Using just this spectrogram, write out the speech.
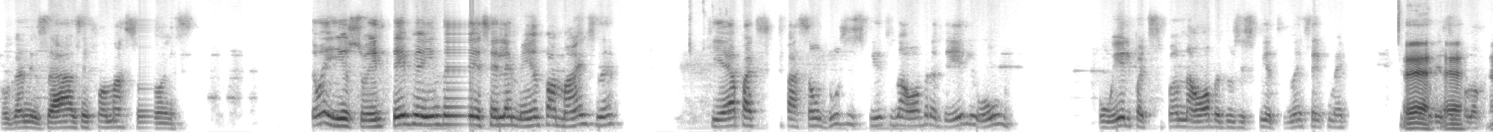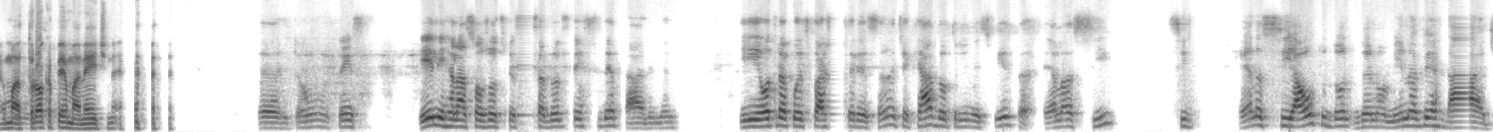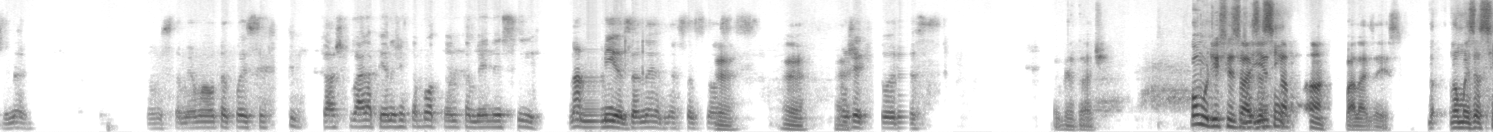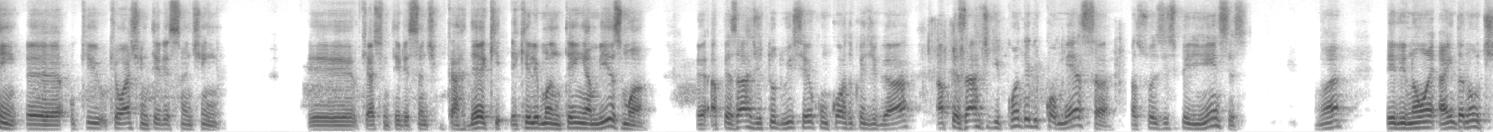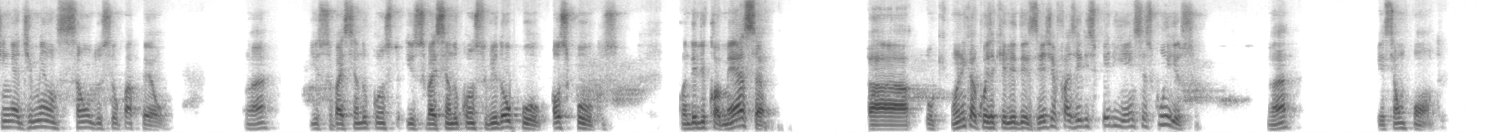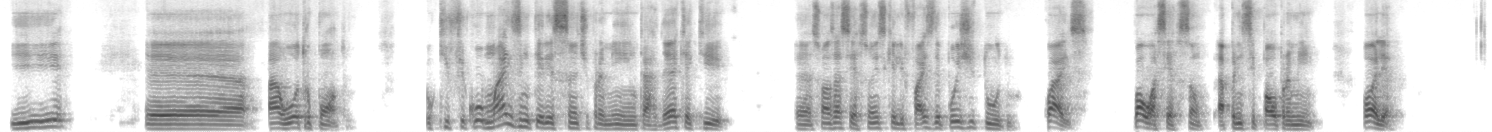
organizar as informações. Então é isso, ele teve ainda esse elemento a mais, né? Que é a participação dos espíritos na obra dele, ou, ou ele participando na obra dos espíritos, nem sei como é que. É, é, é uma troca permanente, né? é, então, tem, ele, em relação aos outros pensadores, tem esse detalhe, né? E outra coisa que eu acho interessante é que a doutrina espírita, ela se, se, ela se autodenomina a verdade, né? Então, isso também é uma outra coisa assim, que eu acho que vale a pena a gente estar tá botando também nesse, na mesa, né? nessas nossas é, é, é. conjecturas. É verdade. Como disse Isaías... Assim, tá... Ah, vai lá, Isaías. Não, mas assim, é, o, que, o que eu acho interessante em, é, o que acho interessante em Kardec é que ele mantém a mesma, é, apesar de tudo isso, eu concordo com o Edgar, apesar de que quando ele começa as suas experiências, não é? Ele não, ainda não tinha a dimensão do seu papel. Né? Isso, vai sendo isso vai sendo construído ao aos poucos. Quando ele começa, a, a única coisa que ele deseja é fazer experiências com isso. Né? Esse é um ponto. E é, há outro ponto. O que ficou mais interessante para mim em Kardec é que é, são as asserções que ele faz depois de tudo. Quais? Qual asserção? A principal para mim? Olha,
